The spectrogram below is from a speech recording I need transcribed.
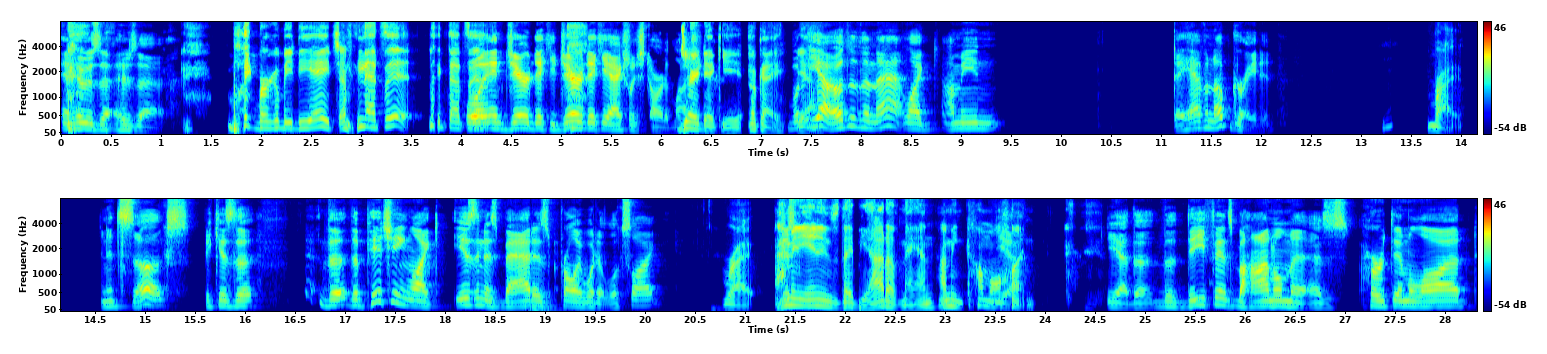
And who's that? Who's that? Blake Burke be DH. I mean, that's it. Like that's Well, it. and Jared Dickey. Jared Dickey actually started last year. Dickey. Okay. But yeah. yeah. other than that, like I mean, they haven't upgraded, Right. and it sucks because the the the pitching like isn't as bad as probably what it looks like. Right. How many innings they be out of, man? I mean, come on. Yeah. Yeah, the the defense behind them has hurt them a lot,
